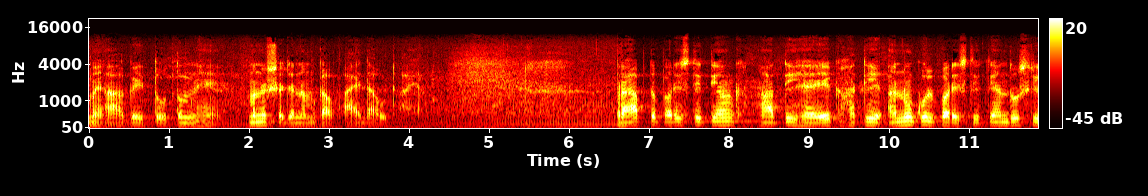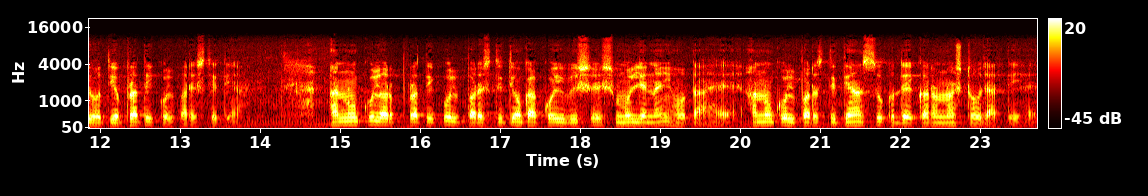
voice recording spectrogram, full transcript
में आ गई तो तुमने मनुष्य जन्म का फ़ायदा उठाया। प्राप्त परिस्थितियाँ आती है, एक आती अनुकूल परिस्थितियाँ, दूसरी होती है प्रतिकूल परिस्थितियाँ। अनुकूल और प्रतिकूल परिस्थितियों का कोई विशेष मूल्य नहीं होता है। अनुकूल परिस्थितियाँ सुख देकर नष्ट हो जाती है।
